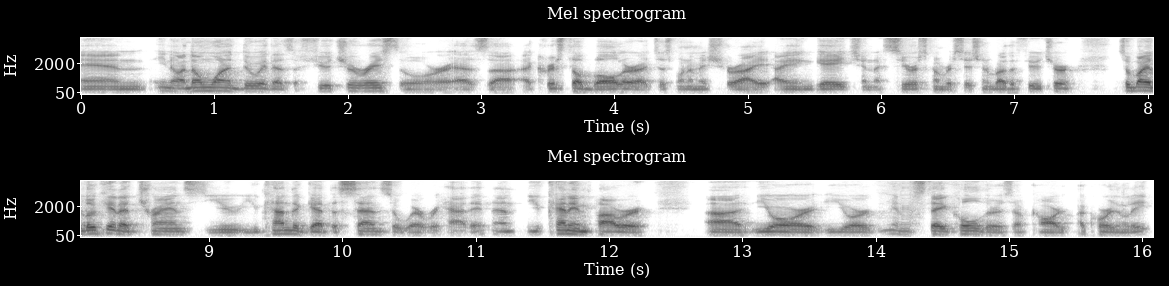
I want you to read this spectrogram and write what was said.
and you know i don't want to do it as a futurist or as a, a crystal baller. I just want to make sure I, I, engage in a serious conversation about the future. So by looking at trends you you kind of get the sense of where we're headed and you can empower uh, your your you know, stakeholders accordingly.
